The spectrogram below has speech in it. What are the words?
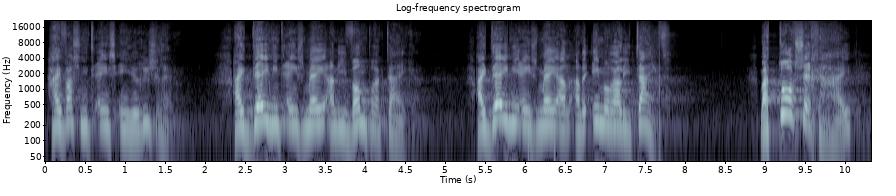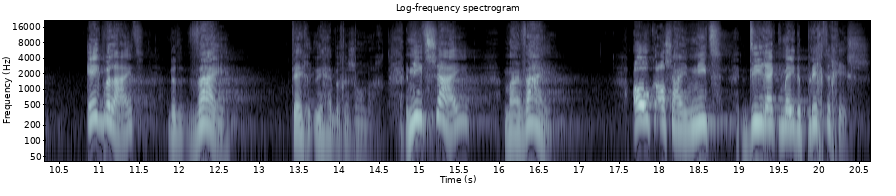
Hij was niet eens in Jeruzalem. Hij deed niet eens mee aan die wanpraktijken. Hij deed niet eens mee aan, aan de immoraliteit. Maar toch zegt hij, ik beleid dat wij tegen u hebben gezondigd. Niet zij, maar wij. Ook als hij niet direct medeplichtig is.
